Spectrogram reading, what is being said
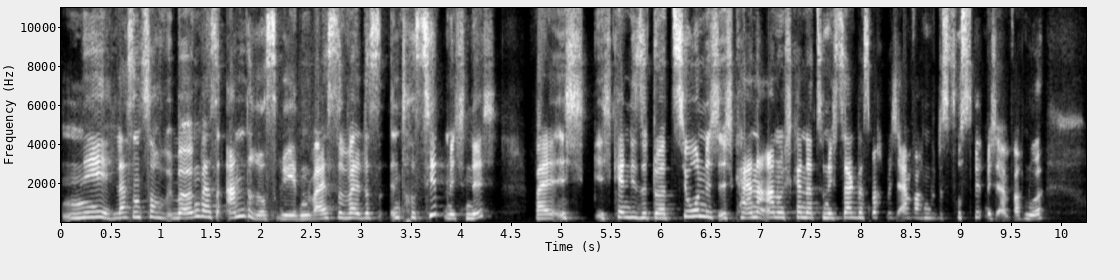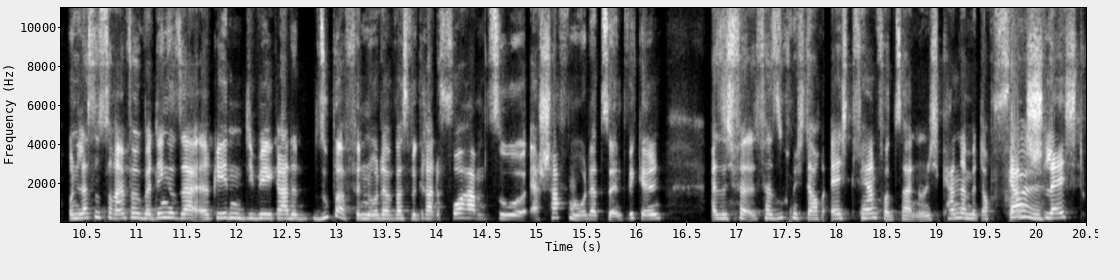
nee, lass uns doch über irgendwas anderes reden, weißt du, weil das interessiert mich nicht weil ich, ich kenne die Situation nicht, ich keine Ahnung, ich kann dazu nichts sagen, das macht mich einfach nur, das frustriert mich einfach nur. Und lass uns doch einfach über Dinge reden, die wir gerade super finden oder was wir gerade vorhaben zu erschaffen oder zu entwickeln. Also ich ver versuche mich da auch echt fern von zu halten und ich kann damit auch Voll. ganz schlecht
